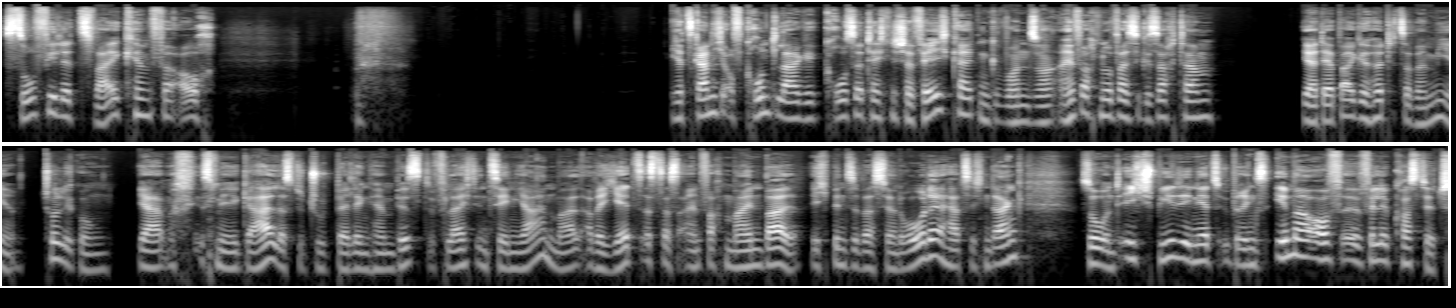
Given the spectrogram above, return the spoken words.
so viele Zweikämpfe auch jetzt gar nicht auf Grundlage großer technischer Fähigkeiten gewonnen, sondern einfach nur, weil sie gesagt haben, ja, der Ball gehört jetzt aber mir. Entschuldigung. Ja, ist mir egal, dass du Jude Bellingham bist, vielleicht in zehn Jahren mal, aber jetzt ist das einfach mein Ball. Ich bin Sebastian Rode, herzlichen Dank. So, und ich spiele den jetzt übrigens immer auf äh, Philipp Kostic,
